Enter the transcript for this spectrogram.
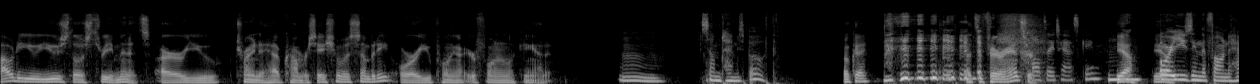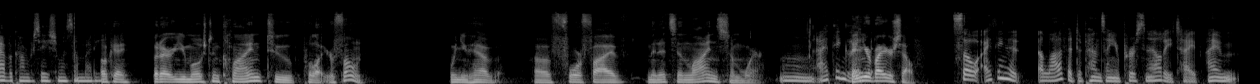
how do you use those three minutes? Are you trying to have conversation with somebody or are you pulling out your phone and looking at it? Sometimes both. Okay. That's a fair answer. Multitasking. Yeah. yeah. Or using the phone to have a conversation with somebody. Okay, but are you most inclined to pull out your phone when you have uh, four or five minutes in line somewhere Mm, I think that and you're by yourself? So I think that a lot of it depends on your personality type. I'm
